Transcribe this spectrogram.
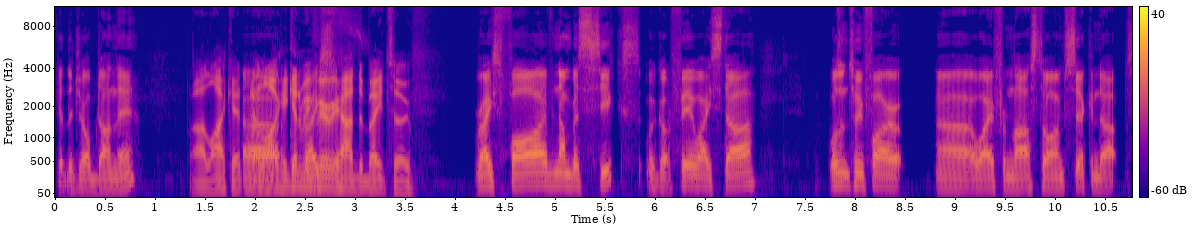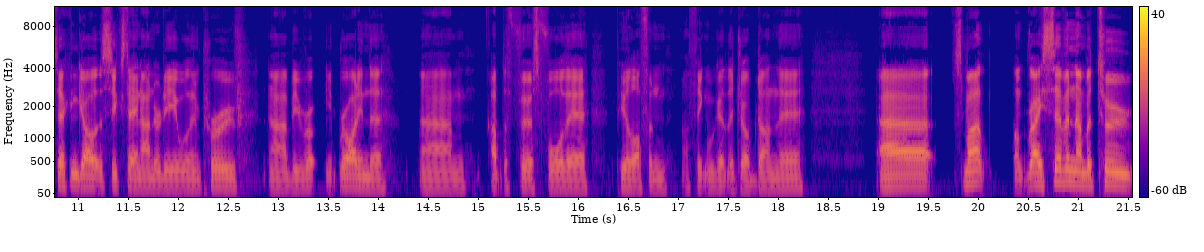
get the job done there. I like it. I uh, like it. Going to be very hard to beat, too. Race five, number six, we've got Fairway Star. Wasn't too far uh, away from last time. Second up, second goal at the 1600 here will improve. Uh, be ri- right in the um, up the first four there. Peel off, and I think we'll get the job done there. Uh, smart uh, race seven, number two,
